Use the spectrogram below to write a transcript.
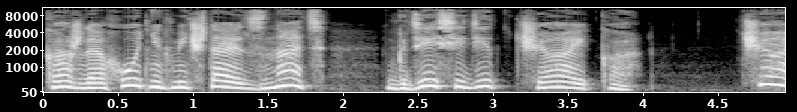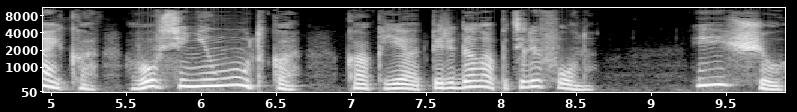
Каждый охотник мечтает знать, где сидит чайка. Чайка, вовсе не утка, как я передала по телефону. И еще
